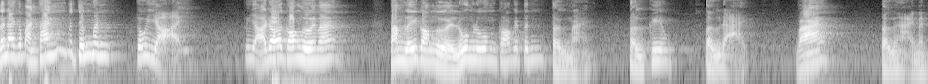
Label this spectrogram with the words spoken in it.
lên đây các bạn thắng chứng minh tôi giỏi. Tôi giỏi rồi, con người mà. Tâm lý con người luôn luôn có cái tính tự mãn, tự kiêu, tự đại và tự hại mình.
